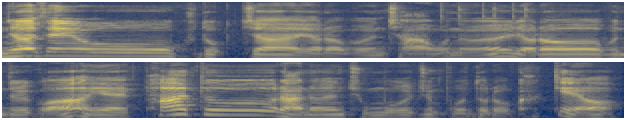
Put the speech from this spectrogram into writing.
안녕하세요 구독자 여러분. 자 오늘 여러분들과 예 파두라는 종목을 좀 보도록 할게요.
